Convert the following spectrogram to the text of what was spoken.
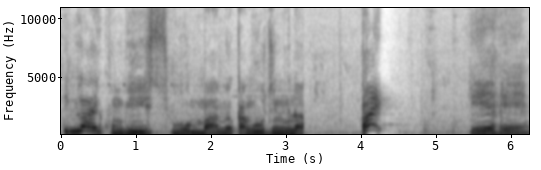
일라이 공비수 마며 강구징나 아이 예헤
